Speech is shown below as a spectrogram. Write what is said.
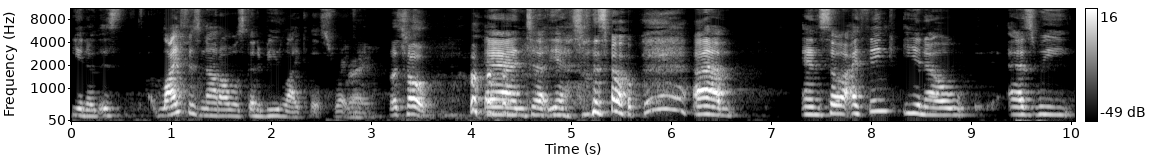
you know this life is not always going to be like this right, Right. Let's hope. and uh, yes let's hope um, and so i think you know as we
